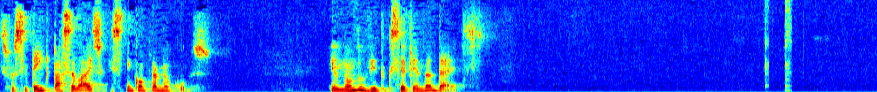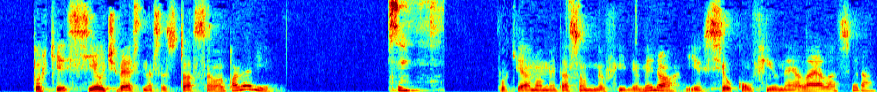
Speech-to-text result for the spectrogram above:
Se você tem que parcelar isso aqui, você tem que comprar meu curso. Eu não duvido que você venda 10. Porque se eu tivesse nessa situação, eu pagaria. Sim. Porque a amamentação do meu filho é melhor. E se eu confio nela, ela será.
